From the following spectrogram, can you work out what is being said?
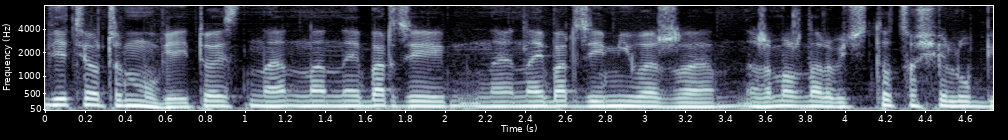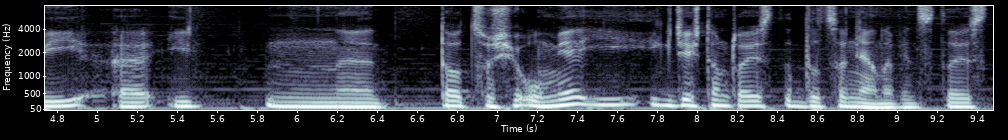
wiecie o czym mówię i to jest na, na najbardziej, na, najbardziej miłe, że, że można robić to, co się lubi e, i to, co się umie i, i, gdzieś tam to jest doceniane, więc to jest,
